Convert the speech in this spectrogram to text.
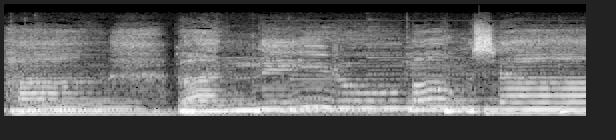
旁，伴你入梦乡。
